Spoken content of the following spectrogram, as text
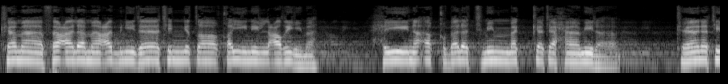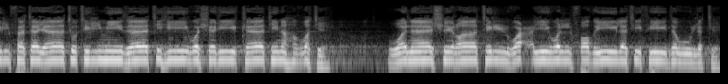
كما فعل مع ابن ذات النطاقين العظيمة. حين أقبلت من مكة حاملا. كانت الفتيات تلميذاته وشريكات نهضته وناشرات الوعي والفضيلة في دولته.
